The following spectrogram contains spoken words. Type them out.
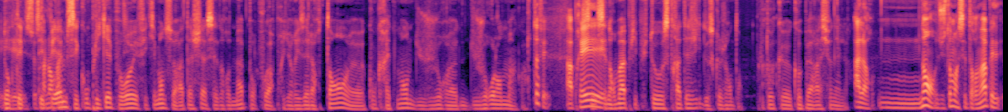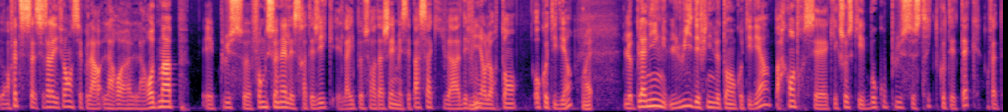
Et Donc tes, ce PM, c'est compliqué pour eux effectivement de se rattacher à cette roadmap pour pouvoir prioriser leur temps euh, concrètement du jour, euh, du jour au lendemain. quoi. Tout à fait. C'est Après, c'est une roadmap qui est plutôt stratégique de ce que j'entends, plutôt que qu'opérationnelle. Alors, mm, non, justement, cette roadmap, en fait, c'est ça la différence, c'est que la, la- la roadmap est plus euh, fonctionnelle et stratégique, et là, ils peuvent se rattacher, mais c'est pas ça qui va définir leur temps au quotidien. Ouais. Le planning, lui, définit le temps au quotidien. Par contre, c'est quelque chose qui est beaucoup plus strict côté tech. En fait,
